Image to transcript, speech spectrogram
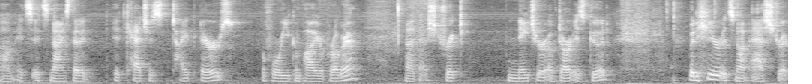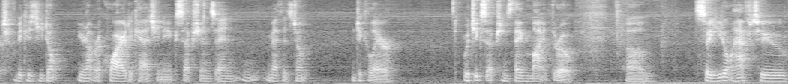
um, it's it's nice that it, it catches type errors before you compile your program. Uh, that strict nature of Dart is good. But here it's not as strict because you don't you're not required to catch any exceptions and methods don't declare which exceptions they might throw. Um, so you don't have to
